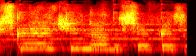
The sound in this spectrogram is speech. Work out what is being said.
scratching on the surface,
